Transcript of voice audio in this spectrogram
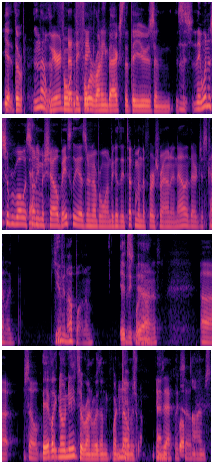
Yeah, the Isn't that the weird Four, that they four take? running backs that they use, and They win a Super Bowl with Yeah. Sony Michel basically as their number one because they took him in the first round, and now they're just kind of like giving up on him. To it's be quite yeah. honest. Uh, so They have like no need to run with him when No, Cam's run 10, exactly, so- times.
